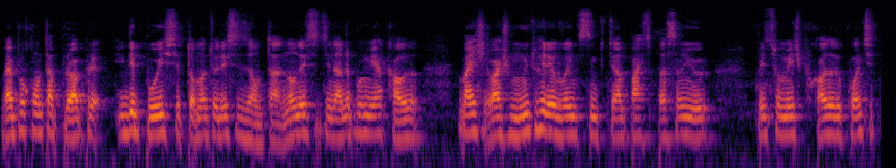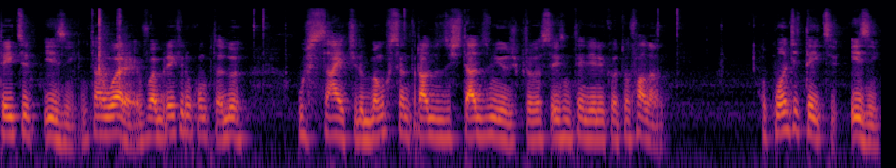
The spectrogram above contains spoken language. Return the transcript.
vai por conta própria e depois você toma a tua decisão, tá? Não decidi nada por minha causa, mas eu acho muito relevante sim que tenha uma participação em ouro, principalmente por causa do Quantitative Easing. Então agora, eu vou abrir aqui no computador o site do Banco Central dos Estados Unidos para vocês entenderem o que eu estou falando. O Quantitative Easing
